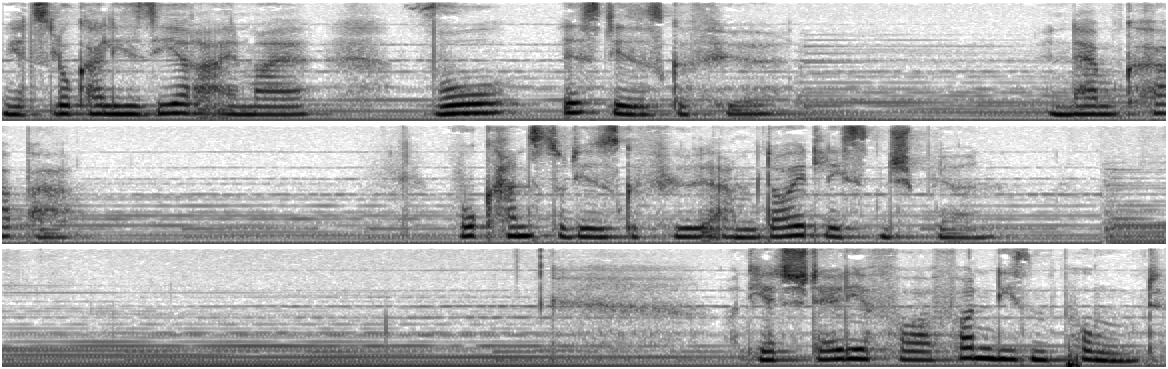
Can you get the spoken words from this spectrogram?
Und jetzt lokalisiere einmal, wo ist dieses Gefühl? In deinem Körper. Wo kannst du dieses Gefühl am deutlichsten spüren? Und jetzt stell dir vor, von diesem Punkt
